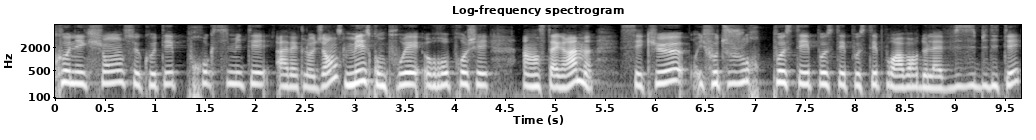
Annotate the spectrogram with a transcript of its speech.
connexion, ce côté proximité avec l'audience. Mais ce qu'on pourrait reprocher à Instagram, c'est que il faut toujours poster, poster, poster pour avoir de la visibilité.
